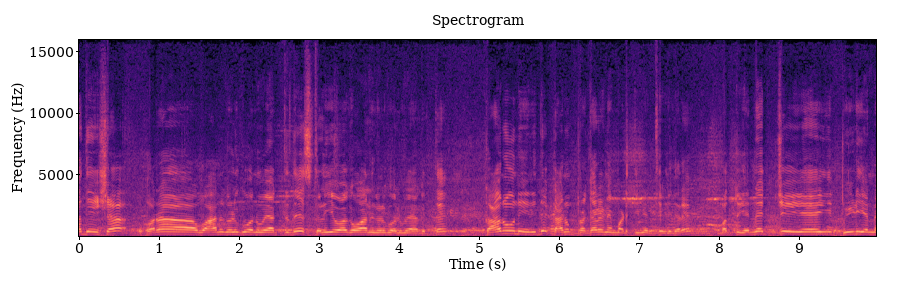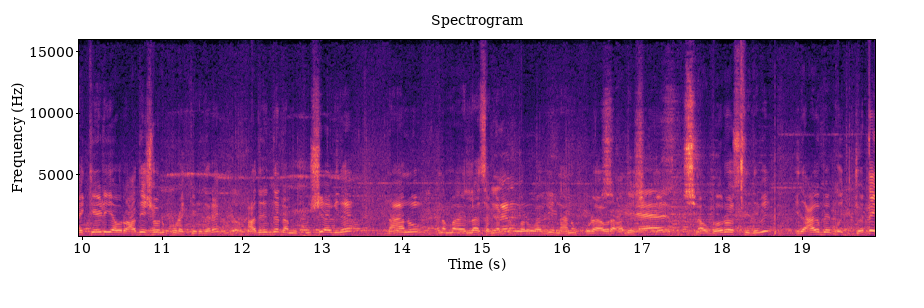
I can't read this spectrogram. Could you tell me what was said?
ಆದೇಶ ಹೊರ ವಾಹನಗಳಿಗೂ ಅನ್ವಯ ಆಗ್ತದೆ ಸ್ಥಳೀಯವಾಗಿ ವಾಹನಗಳಿಗೂ ಅನ್ವಯ ಆಗುತ್ತೆ. ಕಾನೂನು ಏನಿದೆ ಕಾನೂನು ಪ್ರಕರಣೆ ಮಾಡ್ತೀವಿ ಅಂತ ಹೇಳಿದ್ದಾರೆ. ಮತ್ತು ಎನ್ ಎಚ್ ಎ ಪಿ ಡಿಯನ್ನು ಕೇಳಿ ಅವರು ಆದೇಶವನ್ನು ಕೂಡ ಕೇಳಿದ್ದಾರೆ. ಅದರಿಂದ ನಮಗೆ ಖುಷಿಯಾಗಿದೆ. ನಾನು ನಮ್ಮ ಎಲ್ಲ ಸಂಘಟನೆ ಪರವಾಗಿ ನಾನು ಕೂಡ ಅವರ ಆದೇಶಕ್ಕೆ ನಾವು ಗೌರವಿಸ್ತಿದ್ದೀವಿ. ಇದಾಗಬೇಕು. ಜೊತೆ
